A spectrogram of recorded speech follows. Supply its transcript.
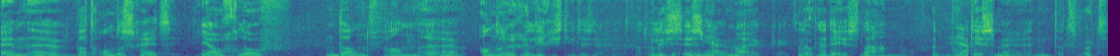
En eh, wat onderscheidt jouw geloof dan van eh, andere religies die er zijn? Het katholicisme, Ja. maar ik kijk dan ook naar de islam of het Ja. boeddhisme en dat soort.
